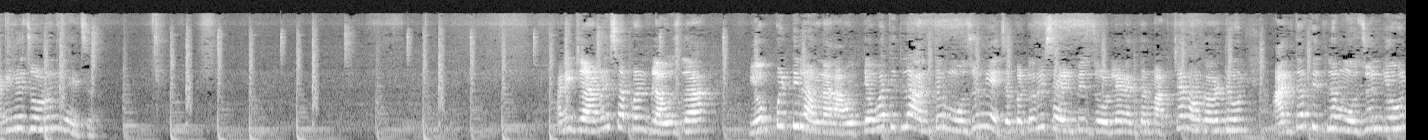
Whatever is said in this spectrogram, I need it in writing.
आणि हे जोडून घ्यायचं. आणि ज्यावेळेस आपण ब्लाऊजला योगपट्टी लावणार आहोत तेव्हा तिथलं अंतर मोजून घ्यायचं. कटोरी साईड पीस जोडल्यानंतर मागच्या भागावर ठेवून अंतर तिथलं मोजून घेऊन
